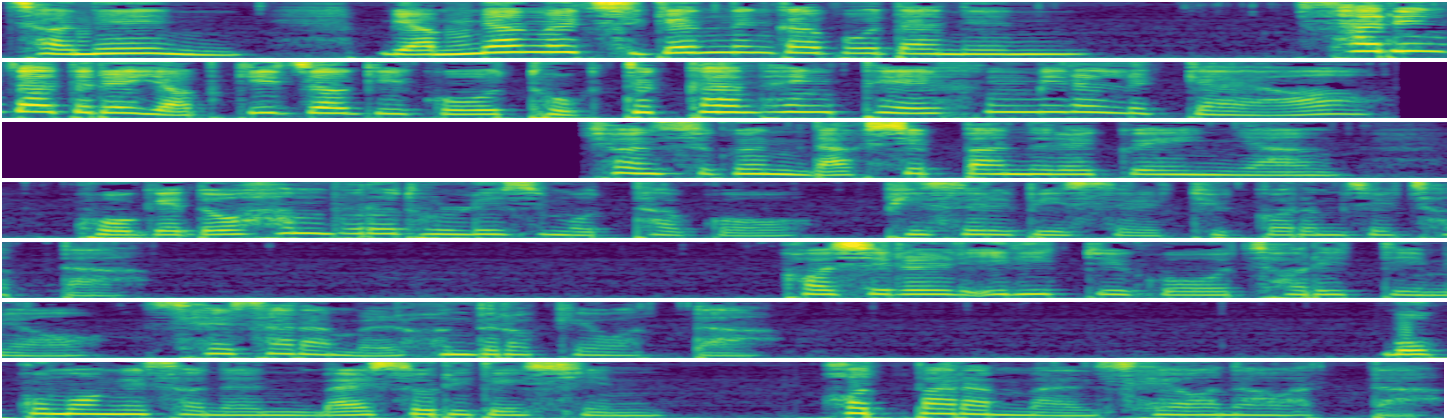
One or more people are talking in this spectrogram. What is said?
저는 몇 명을 죽였는가 보다는 살인자들의 엽기적이고 독특한 행태에 흥미를 느껴요. 현숙은 낚싯바늘에 꿰인 양 고개도 함부로 돌리지 못하고 비슬비슬 뒷걸음질 쳤다. 거실을 이리 뛰고 저리 뛰며 세 사람을 흔들어 깨웠다. 목구멍에서는 말소리 대신 헛바람만 새어나왔다.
